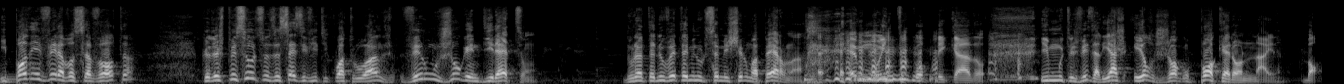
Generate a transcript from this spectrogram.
E podem ver à vossa volta que das pessoas de 16 e 24 anos, ver um jogo em direto durante 90 minutos sem mexer uma perna é muito complicado. E muitas vezes, aliás, eles jogam póquer online. Bom,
